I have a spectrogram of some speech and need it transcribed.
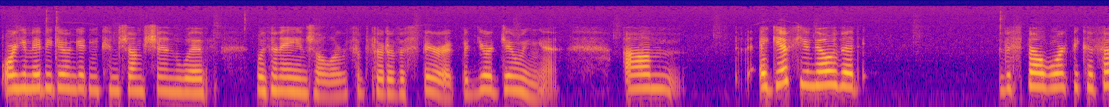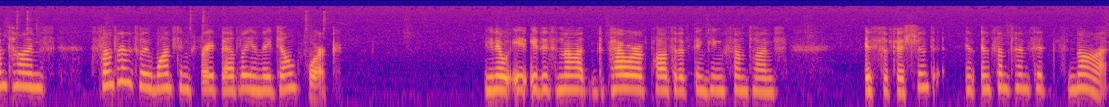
or you may be doing it in conjunction with with an angel or some sort of a spirit, but you're doing it um, I guess you know that the spell worked because sometimes sometimes we want things very badly and they don't work. You know, it, it is not the power of positive thinking sometimes is sufficient and, and sometimes it's not.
